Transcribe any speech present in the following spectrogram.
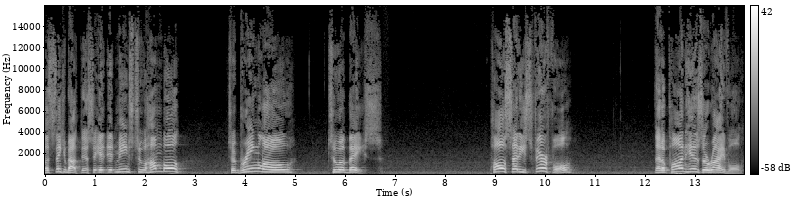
Let's think about this. It, it means to humble, to bring low, to abase. Paul said he's fearful that upon his arrival,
